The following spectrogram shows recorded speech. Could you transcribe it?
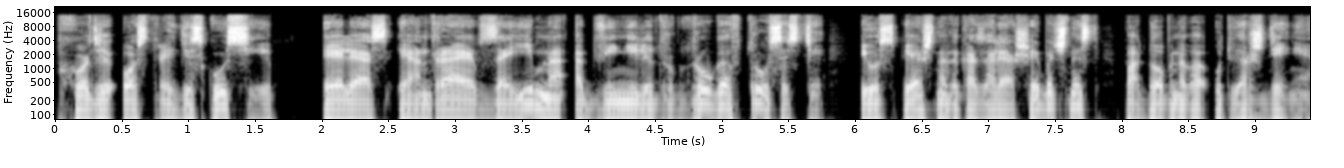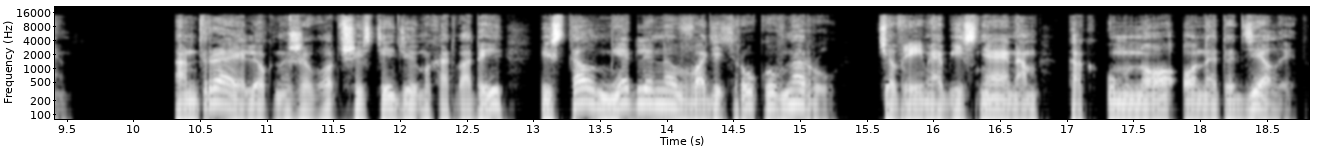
В ходе острой дискуссии Элиас и Андрая взаимно обвинили друг друга в трусости и успешно доказали ошибочность подобного утверждения. Андрая лег на живот в шести дюймах от воды и стал медленно вводить руку в нору, все время объясняя нам, как умно он это делает.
